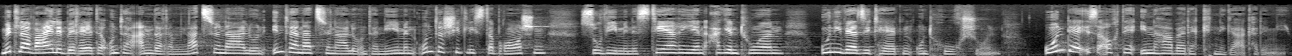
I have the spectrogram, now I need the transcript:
Mittlerweile berät er unter anderem nationale und internationale Unternehmen unterschiedlichster Branchen sowie Ministerien, Agenturen, Universitäten und Hochschulen. Und er ist auch der Inhaber der Knigge Akademie.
